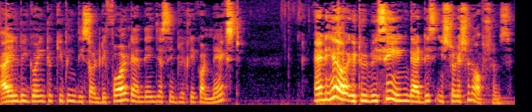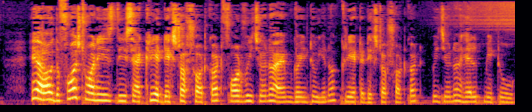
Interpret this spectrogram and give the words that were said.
I'll be going to keeping this all default and then just simply click on next. And here it will be seeing that this installation options. Here the first one is this uh, create desktop shortcut for which you know I am going to you know create a desktop shortcut which you know help me to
